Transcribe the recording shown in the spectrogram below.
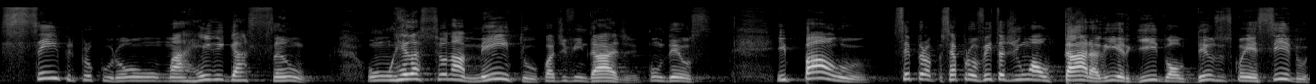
sempre procurou uma religação, um relacionamento com a divindade, com Deus. E Paulo se aproveita de um altar ali erguido ao Deus desconhecido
